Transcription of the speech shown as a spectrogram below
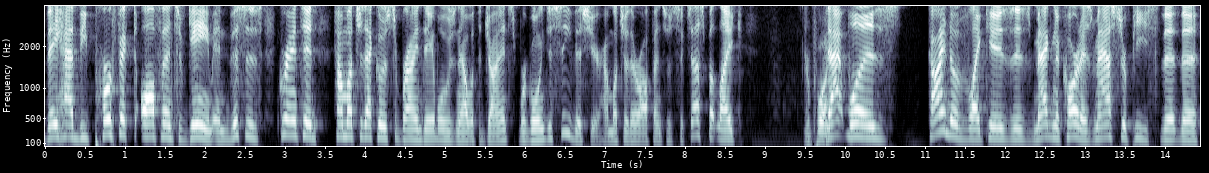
They had the perfect offensive game, and this is granted how much of that goes to Brian Daboll, who's now with the Giants. We're going to see this year how much of their offensive success, but like Good point. that was kind of like his his Magna Carta, his masterpiece, the the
